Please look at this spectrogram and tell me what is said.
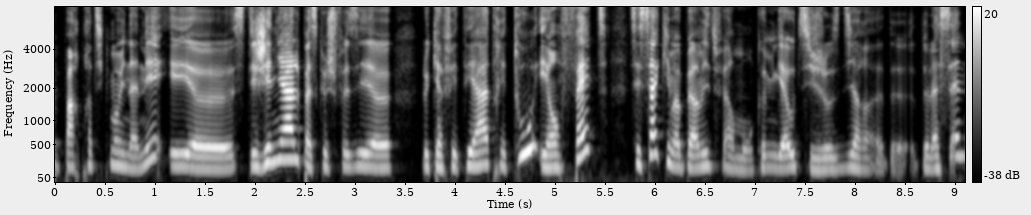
pars pratiquement une année et euh, c'était génial parce que je faisais euh, le café théâtre et tout. Et en fait, c'est ça qui m'a permis de faire mon coming out, si j'ose dire, euh, de, la scène.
